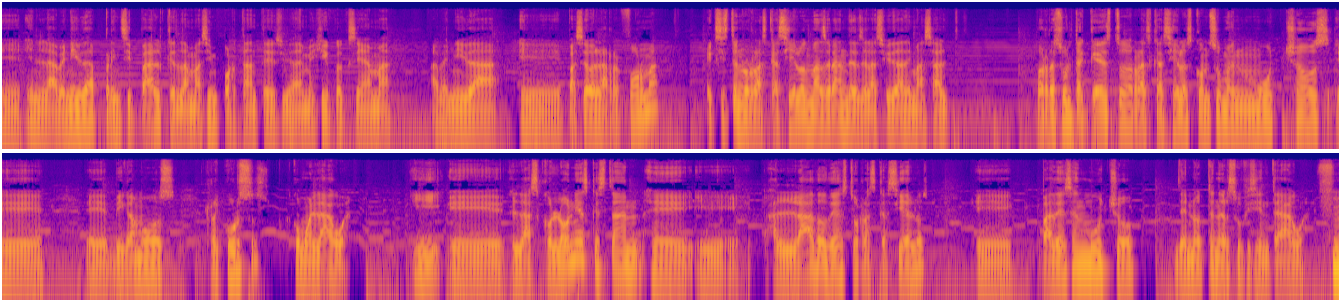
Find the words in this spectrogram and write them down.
en la avenida principal, que es la más importante de Ciudad de México, que se llama Avenida Paseo de la Reforma, existen los rascacielos más grandes de la ciudad y más altos. Pues resulta que estos rascacielos consumen muchos, eh, eh, digamos, recursos, como el agua. Y eh, las colonias que están al lado de estos rascacielos padecen mucho de no tener suficiente agua, hmm.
